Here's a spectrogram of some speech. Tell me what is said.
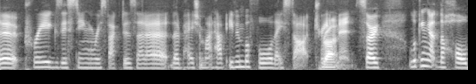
the pre-existing risk factors that a that a patient might have even before they start treatment. So looking at the whole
